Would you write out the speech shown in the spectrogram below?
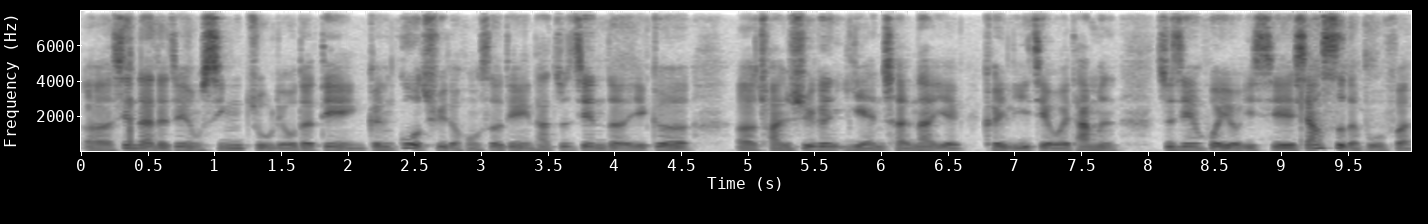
呃现在的这种新主流的电影跟过去的红色电影它之间的一个。呃，传续跟延承那，也可以理解为他们之间会有一些相似的部分。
